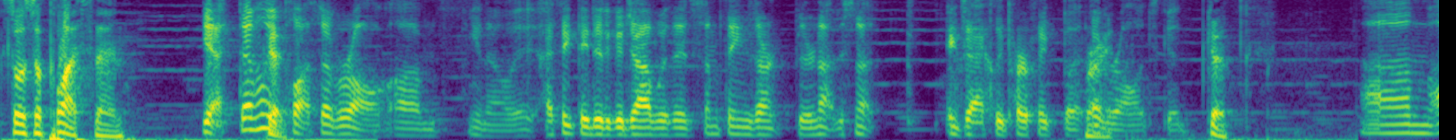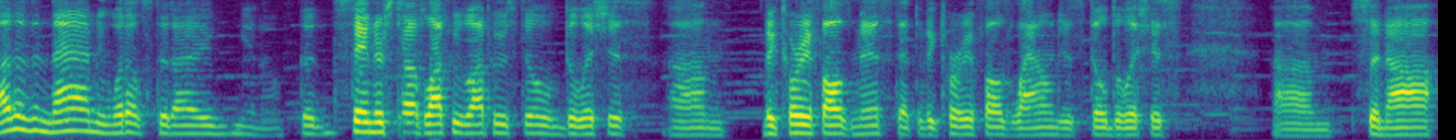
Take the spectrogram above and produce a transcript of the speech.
So it's a plus then. Yeah, definitely good. a plus overall. Um, you know, I think they did a good job with it. Some things aren't. They're not. It's not exactly perfect, but right. overall, it's good. Good. Um, other than that, I mean, what else did I? You know, the standard stuff. Lapu Lapu is still delicious. Um, Victoria Falls Mist at the Victoria Falls Lounge is still delicious. Um, Sanaa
